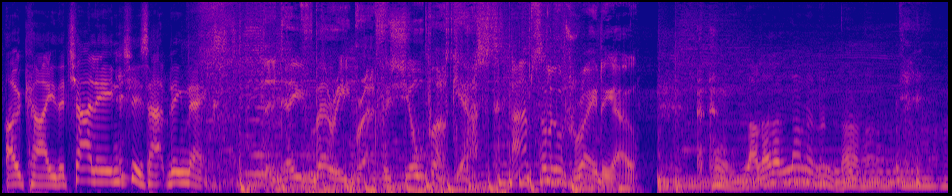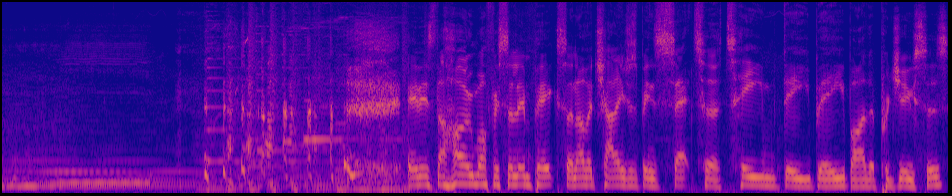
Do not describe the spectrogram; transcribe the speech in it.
Okay, the challenge is happening next. The Dave Berry Breakfast Show Podcast. Absolute Radio. La la la la la la la. It is the Home Office Olympics. Another challenge has been set to Team DB by the producers.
